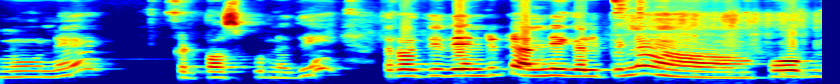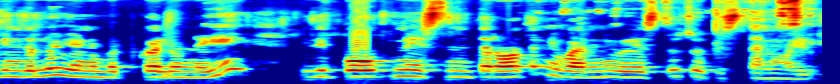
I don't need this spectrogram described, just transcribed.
నూనె ఇక్కడ పసుపు ఉన్నది. తర్వాత ఇదేంటంటే అన్ని కలిపిన పోపు గింజలు ఎండుమిరపకాయలు ఉన్నాయి. ఇది పోపుని వేసిన తర్వాత ఇవన్నీ వేస్తూ చూపిస్తాను మళ్ళీ.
